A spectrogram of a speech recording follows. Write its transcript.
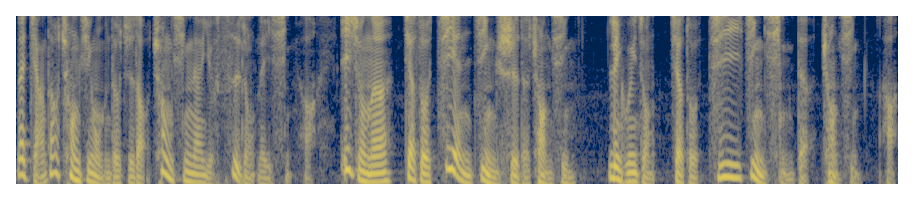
那讲到创新，我们都知道创新呢有四种类型啊，一种呢叫做渐进式的创新，另外一种叫做激进型的创新，哈，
